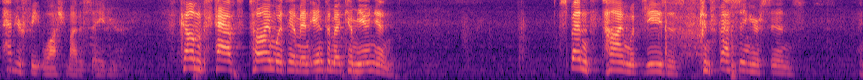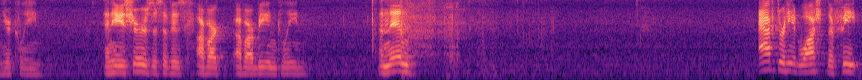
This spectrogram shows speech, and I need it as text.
Have your feet washed by the Savior. Come have time with Him in intimate communion. Spend time with Jesus, confessing your sins, and you're clean. And He assures us of, his, of, our, of our being clean. And then, after He had washed their feet,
